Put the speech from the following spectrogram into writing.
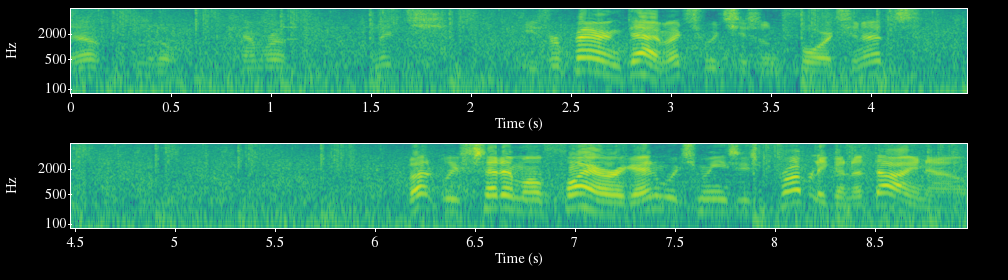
There we go, little camera glitch. He's repairing damage, which is unfortunate. But we've set him on fire again, which means he's probably gonna die now.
